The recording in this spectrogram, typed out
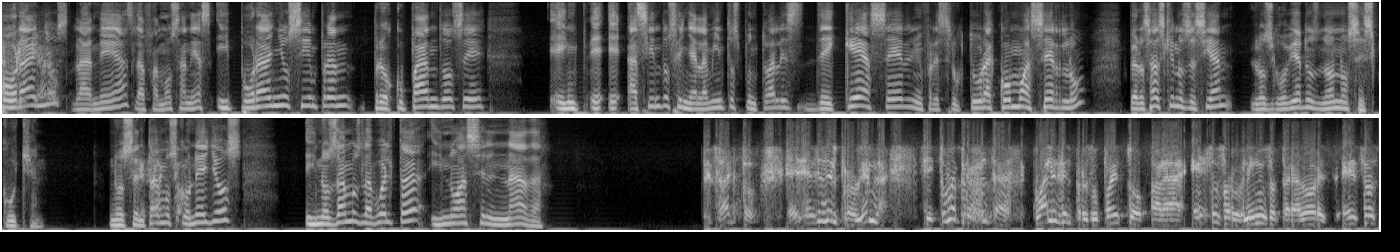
por años, la ANEAS, la famosa ANEAS, y por años siempre han preocupándose, e, e, haciendo señalamientos puntuales de qué hacer en infraestructura, cómo hacerlo, pero ¿sabes qué nos decían? Los gobiernos no nos escuchan. Nos sentamos con ellos y nos damos la vuelta y no hacen nada. Exacto, e, ese es el problema. Si tú me preguntas cuál es el presupuesto para esos organismos operadores, esos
